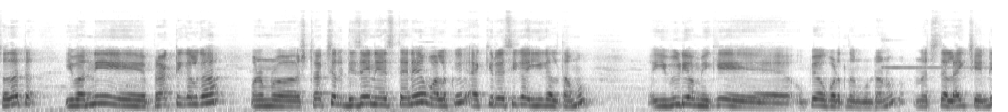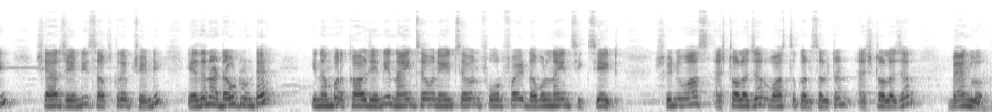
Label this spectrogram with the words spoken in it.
సో దట్ ఇవన్నీ ప్రాక్టికల్గా మనం స్ట్రక్చర్ డిజైన్ వేస్తేనే వాళ్ళకు అక్యురసీగా ఇవ్వగలుగుతాము ఈ వీడియో మీకు ఉపయోగపడుతుంది అనుకుంటాను. నచ్చితే లైక్ చేయండి షేర్ చేయండి సబ్స్క్రైబ్ చేయండి. ఏదైనా డౌట్ ఉంటే ఈ నెంబర్ కాల్ చేయండి. Nine seven eight seven four five double nine six eight Srinivas astrologer vastu consultant astrologer Bengaluru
